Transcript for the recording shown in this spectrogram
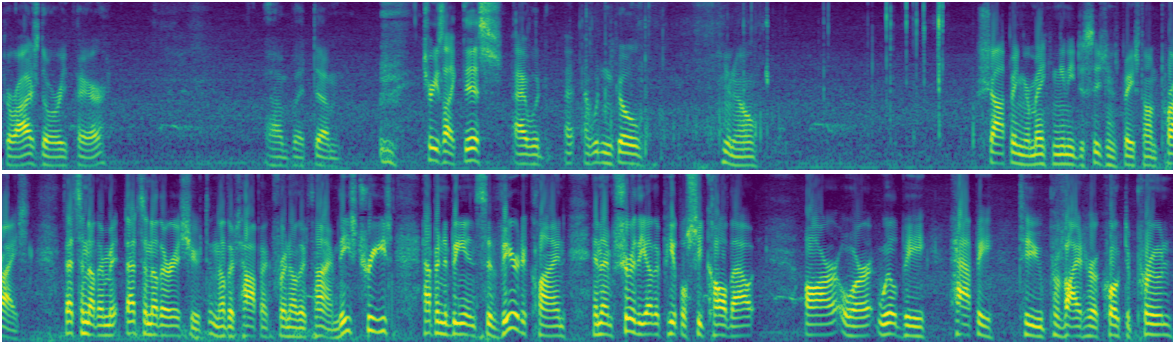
garage door repair. Uh, but um, trees like this, I would I, I wouldn't go, you know, shopping or making any decisions based on price. That's another that's another issue, another topic for another time. These trees happen to be in severe decline, and I'm sure the other people she called out are or will be happy to provide her a quote to prune.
